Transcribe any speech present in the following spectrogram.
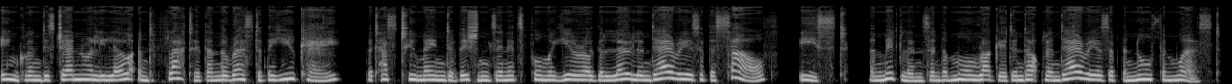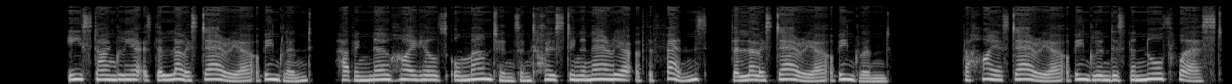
England is generally lower and flatter than the rest of the UK, but has two main divisions in its former Euro the lowland areas of the south, east, the Midlands and the more rugged and upland areas of the north and west. East Anglia is the lowest area of England, having no high hills or mountains and hosting an area of the fens, the lowest area of England. The highest area of England is the northwest,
